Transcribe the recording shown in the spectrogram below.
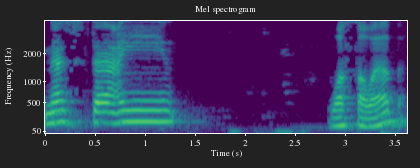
نستعين. والصواب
